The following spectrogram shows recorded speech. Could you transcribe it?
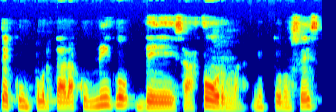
se comportara conmigo de esa forma. Entonces,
